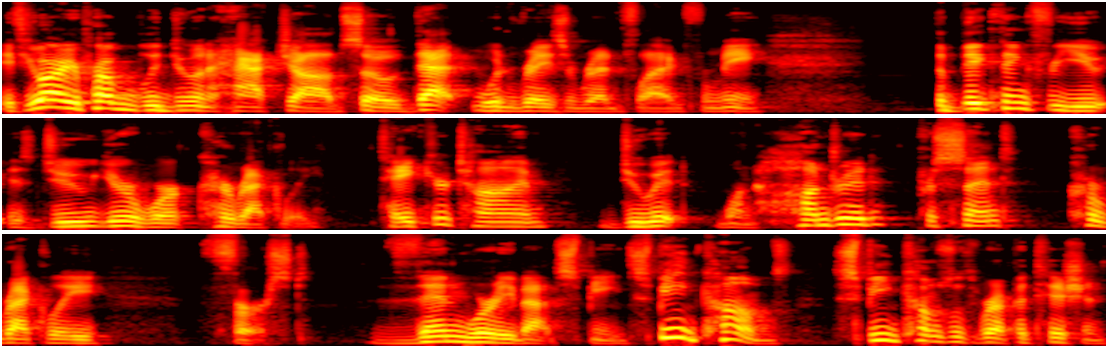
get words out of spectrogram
If you are, you're probably doing a hack job, so that would raise a red flag for me. The big thing for you is do your work correctly. Take your time, do it 100% correctly first. Then worry about speed. Speed comes. Speed comes with repetition.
